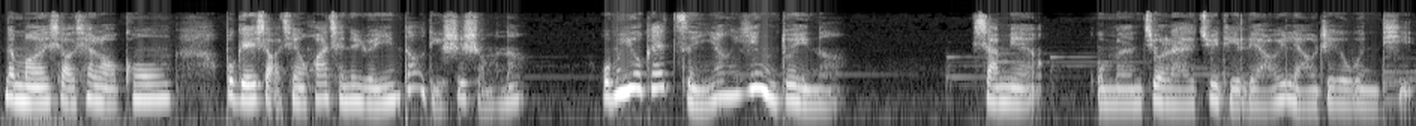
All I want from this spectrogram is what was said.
那么，小倩老公不给小倩花钱的原因到底是什么呢？”我们又该怎样应对呢？下面我们就来具体聊一聊这个问题。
